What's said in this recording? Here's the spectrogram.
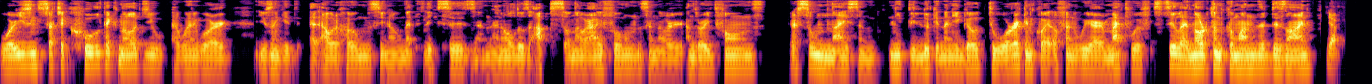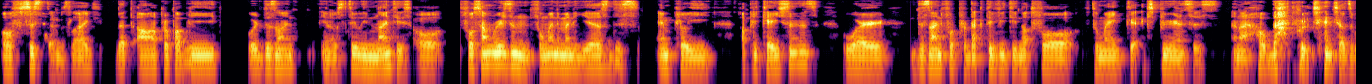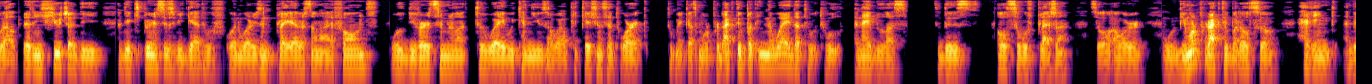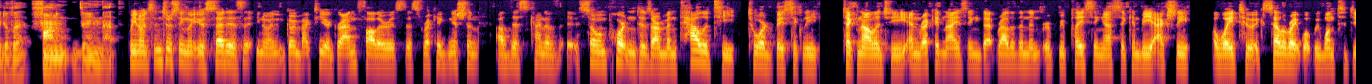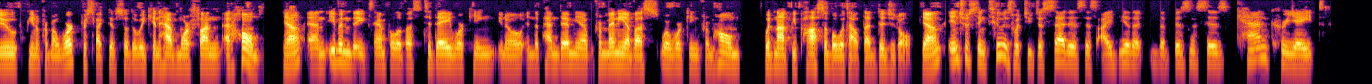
We're using such a cool technology uh, when we're using it at our homes, you know, Netflixes and, and all those apps on our iPhones and our Android phones. They're so nice and neatly look. And then you go to work, and quite often we are met with still a Norton Commander design yep. of systems like that are probably were designed, you know, still in 90s or for some reason for many many years this employee applications were designed for productivity, not for to make experiences and i hope that will change as well. That in future the the experiences we get with, when we're using players on our phones will be very similar to the way we can use our applications at work to make us more productive but in a way that it will enable us to do this also with pleasure. So our will be more productive but also having a bit of a fun doing that. Well, you know, it's interesting what you said is that, you know, going back to your grandfather, is this recognition of this kind of eh, so important is our mentality toward basically technology and recognizing that rather than re- replacing us, it can be actually a way to accelerate what we want to do, you know, from a work perspective so that we can have more fun at home. Yeah. And even the example of us today working, you know, in the pandemic, for many of us, we're working from home would not be possible without that digital. Yeah. Interesting too is what you just said is this idea that the businesses can create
